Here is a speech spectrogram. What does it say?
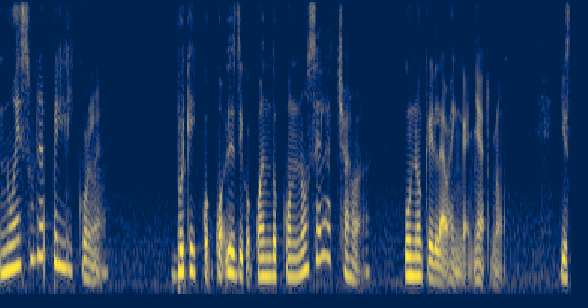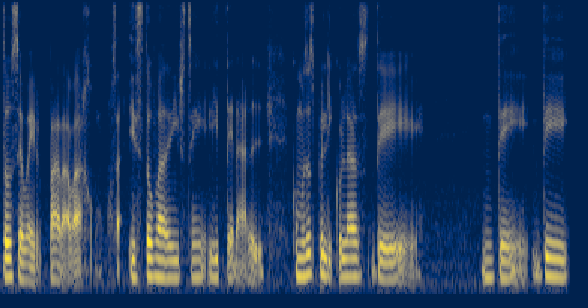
no es una película. Porque les digo, cuando conoce a la chava, uno que la va a engañar, ¿no? y esto se va a ir para abajo. O sea, esto va a irse literal. Como esas películas de. de. de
